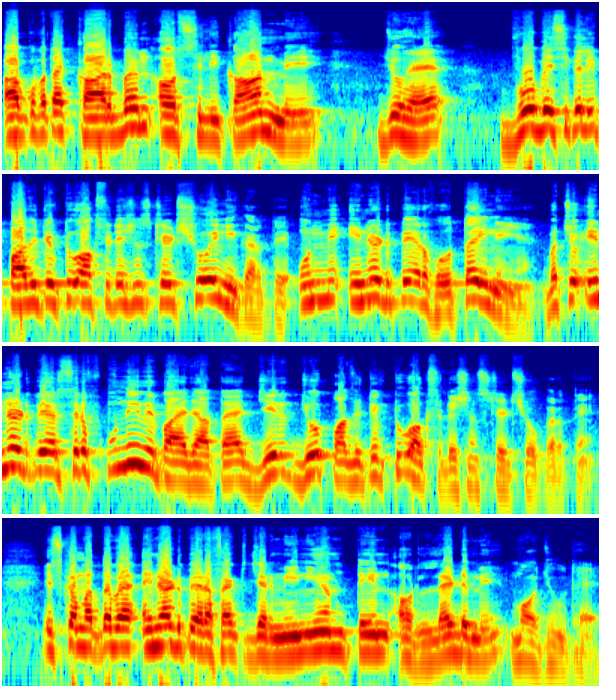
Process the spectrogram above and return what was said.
आपको पता है, कार्बन और सिलिकॉन में जो है वो basically positive two oxidation state show ही नहीं करते। उनमें इनर्ट पेयर होता ही नहीं है। बच्चों इनर्ट पेयर सिर्फ़ उन्हीं में पाया जाता है जो positive two oxidation state show करते हैं। इसका मतलब है inert pair effect germanium tin और लेड में मौजूद है।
